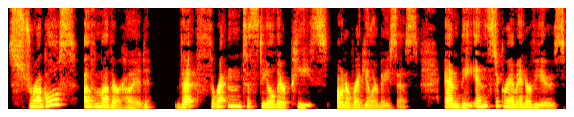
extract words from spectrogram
struggles of motherhood that threaten to steal their peace on a regular basis. And the Instagram interviews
